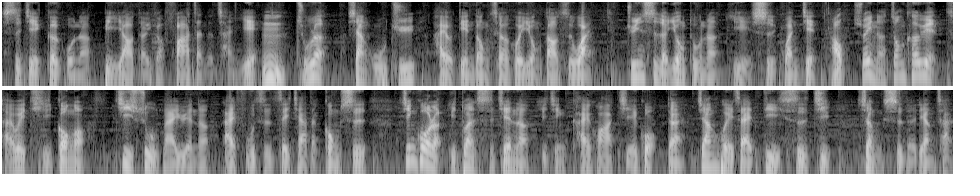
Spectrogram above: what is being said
世界各国呢必要的一个发展的产业。嗯，除了像五 G 还有电动车会用到之外，军事的用途呢也是关键。好，所以呢中科院才会提供哦技术来源呢来扶持这家的公司。经过了一段时间呢，已经开花结果，对，将会在第四季正式的量产。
